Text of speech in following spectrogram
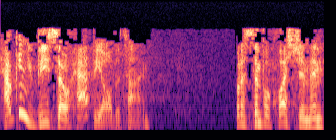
how can you be so happy all the time? What a simple question. And,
